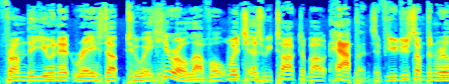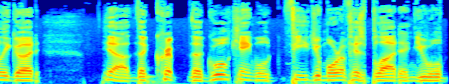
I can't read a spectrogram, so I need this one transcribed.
from the unit raised up to a hero level, which, as we talked about, happens if you do something really good. Yeah, the crypt, the Ghoul King will feed you more of his blood, and you will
